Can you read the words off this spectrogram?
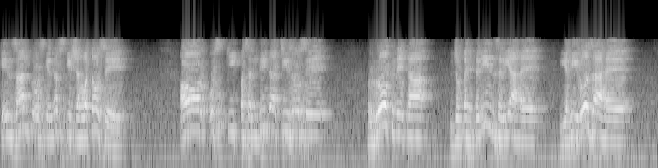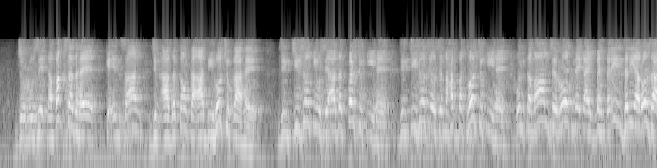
کہ انسان کو اس کے نفس کی شہوتوں سے اور اس کی پسندیدہ چیزوں سے روکنے کا جو بہترین ذریعہ ہے، یہی روزہ ہے۔ جو روزے کا مقصد ہے کہ انسان جن عادتوں کا عادی ہو چکا ہے، جن چیزوں کی اسے عادت پڑ چکی ہے، جن چیزوں سے اسے محبت ہو چکی ہے، ان تمام سے روکنے کا ایک بہترین ذریعہ روزہ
